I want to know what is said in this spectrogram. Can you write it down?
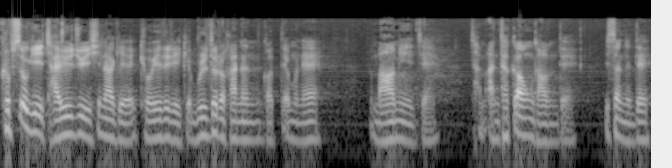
급속히 자유주의 신학의 교회들이 이렇게 물들어가는 것 때문에 마음이 이제 참 안타까운 가운데 있었는데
